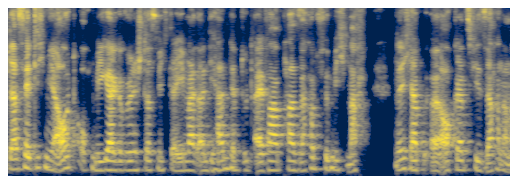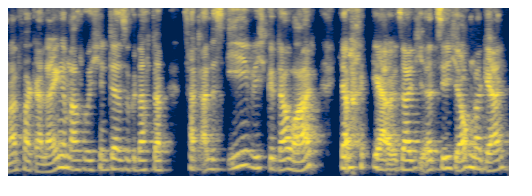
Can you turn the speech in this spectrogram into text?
das hätte ich mir auch, auch mega gewünscht, dass mich da jemand an die Hand nimmt und einfach ein paar Sachen für mich macht. Ne, ich habe äh, auch ganz viele Sachen am Anfang allein gemacht, wo ich hinterher so gedacht habe, es hat alles ewig gedauert. Ja, ja, sage ich, erzähle ich auch mal gern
